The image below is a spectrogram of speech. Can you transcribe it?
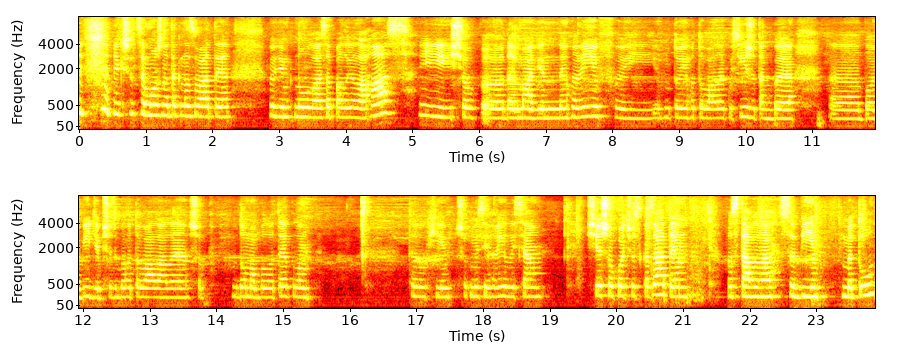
якщо це можна так назвати. Вімкнула, запалила газ, і щоб е, дарма він не горів, і ну, то і готувала якусь їжу, так би е, по обіді б щось би готувала, але щоб вдома було тепло, трохи, щоб ми зігрілися. Ще що хочу сказати, поставила собі мету.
